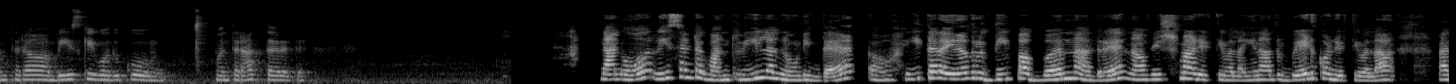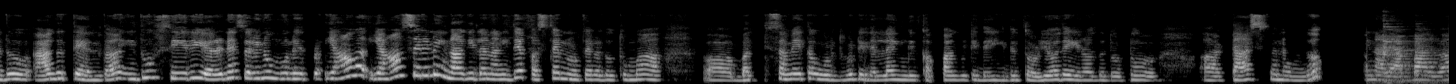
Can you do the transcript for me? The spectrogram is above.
ಒಂಥರ ಬೇಸಿಗೆಗೆ ಹೋದಕ್ಕೂ ಒಂಥರ ಆಗ್ತಾ ಇರುತ್ತೆ. ನಾನು ರೀಸೆಂಟ್ ಆಗಿ ಒಂದ್ ರೀಲ್ ಅಲ್ಲಿ ನೋಡಿದ್ದೆ. ಈ ತರ ಏನಾದ್ರು ದೀಪ ಬರ್ನ್ ಆದ್ರೆ ನಾವ್ ವಿಶ್ ಮಾಡಿರ್ತೀವಲ್ಲ, ಏನಾದ್ರೂ ಬೇಡ್ಕೊಂಡಿರ್ತೀವಲ್ಲ, ಅದು ಆಗುತ್ತೆ ಅಂತ. ಇದು ಸೇರಿ ಎರಡನೇ ಸರಿನೂ ಮೂರನೇ ಯಾವ ಯಾವ ಸರಿನೂ ಹಿಂಗಾಗಿಲ್ಲ ನಾನು ಇದೇ ಫಸ್ಟ್ ಟೈಮ್ ನೋಡ್ತಾ ಇರೋದು. ತುಂಬಾ ಬತ್ತಿ ಸಮೇತ ಉಡ್ದ್ಬಿಟ್ಟು ಇದೆಲ್ಲ ಹಿಂಗ್ ಕಪ್ಪಾಗ್ಬಿಟ್ಟಿದೆ. ಇದು ತೊಳೆಯೋದೇ ಇರೋದು ದೊಡ್ಡ ಟಾಸ್ಕ್ ನಮ್ದು. ನಾಳೆ ಹಬ್ಬ ಅಲ್ವಾ?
